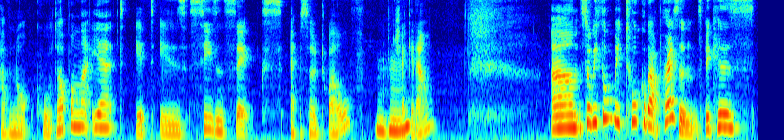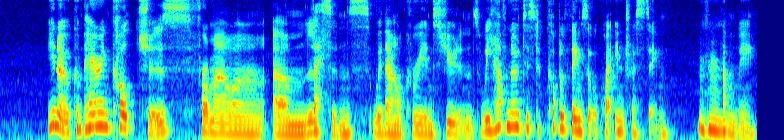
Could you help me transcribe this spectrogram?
have not caught up on that yet, it is season six, episode 12. Check it out. Um, so, we thought we'd talk about presents because, you know, comparing cultures from our um, lessons with our Korean students, we have noticed a couple of things that were quite interesting, haven't we?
